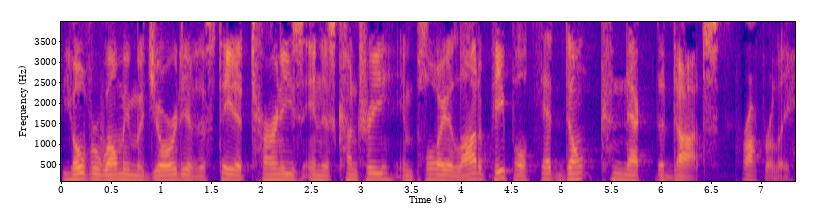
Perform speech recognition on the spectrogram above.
the overwhelming majority of the state attorneys in this country employ a lot of people that don't connect the dots properly.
